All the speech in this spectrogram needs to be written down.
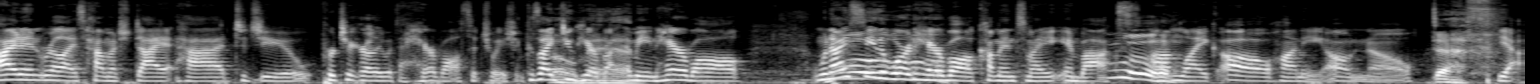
I didn't realize how much diet had to do, particularly with a hairball situation. Because I do Oh, hear about. I mean, hairball. When I see the word hairball come into my inbox, Whoa. I'm like, oh, honey, oh no. death. Yeah.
